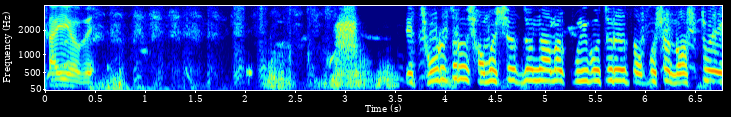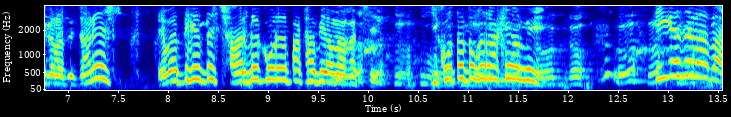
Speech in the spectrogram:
তাই হবে এই ছোট ছোট সমস্যার জন্য আমার কুড়ি বছরের তপস্যা নষ্ট হয়ে গেল তুই জানিস এবার থেকে তুই ছাড়বে করে পাঠাবি আমার কাছে কি করতে তোকে রাখি আমি ঠিক আছে বাবা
